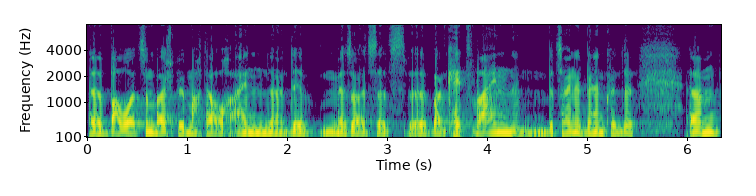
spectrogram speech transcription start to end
äh, Bauer zum Beispiel macht da auch einen, äh, der mehr so als als äh, Bankettwein bezeichnet werden könnte. Ähm,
